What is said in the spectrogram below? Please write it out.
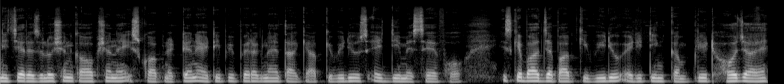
नीचे रेजोल्यूशन का ऑप्शन है, इसको आपने 1080p पे रखना है ताकि आपकी वीडियोस एचडी में सेफ़ हो। इसके बाद जब आपकी वीडियो एडिटिंग कंप्लीट हो जाए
